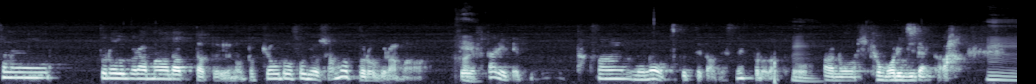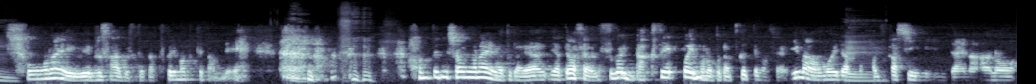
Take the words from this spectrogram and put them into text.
その、プログラマーだったというのと、共同創業者もプログラマーで、はい、2人でさんものを作ってたんですね、プロダクトを。うん、あの、引きこもり時代から。うん、しょうもないウェブサービスとか作りまくってたんで、本当にしょうもないのとかややってましたよ。すごい学生っぽいものとか作ってましたよ。今思い出すと恥ずかしいみたいな、あの、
